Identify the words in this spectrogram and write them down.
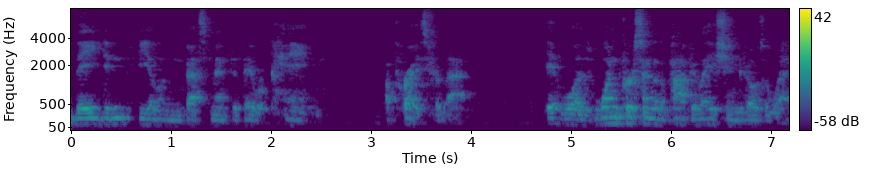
They didn't feel an investment that they were paying a price for that. it was 1% of the population goes away.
